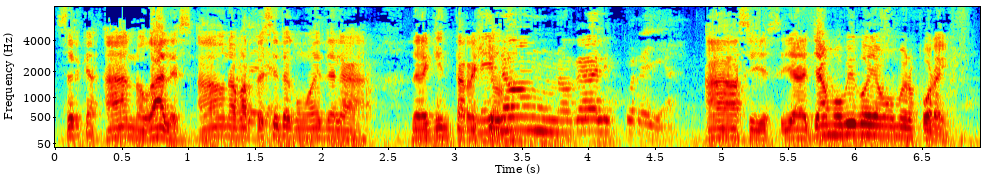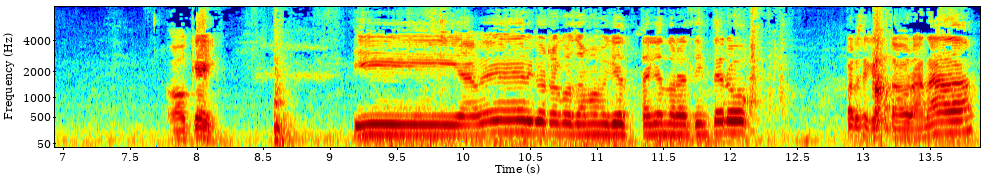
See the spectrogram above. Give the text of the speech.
Cerca, ah, Nogales, ah, una partecita como es de la, de la quinta región. Melón, Nogales, por allá. Ah, sí, sí, ya, ya me ubico, ya más o menos por ahí. Ok. Y a ver, ¿qué otra cosa más me está quedando en el tintero? Parece que hasta ahora nada.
